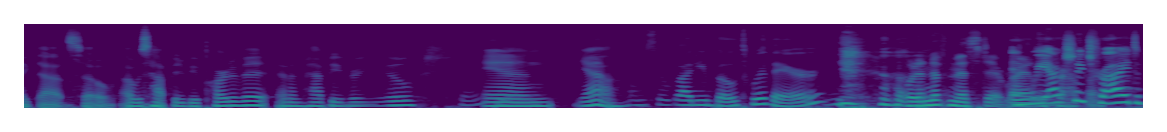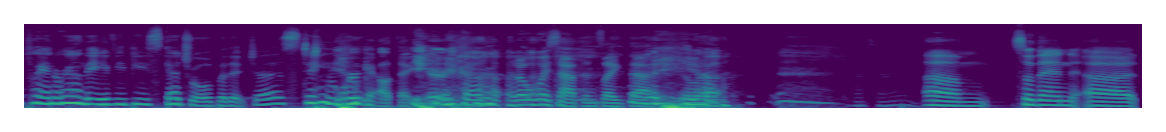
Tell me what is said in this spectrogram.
like that. So I was happy to be a part of it, and I'm happy for you. Thank you. And yeah, I'm so glad you both were there. Wouldn't have missed it, right? and we actually tried to plan around the AVP schedule, but it just didn't work out that year. It always happens like that. Yeah. like, That's all right. Um, so then, uh,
